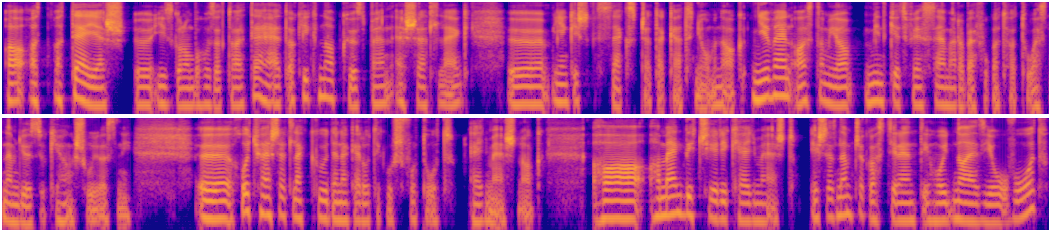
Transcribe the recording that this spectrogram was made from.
a, a, a teljes izgalomba hozatal. Tehát akik napközben esetleg ö, ilyen kis szexcseteket nyomnak. Nyilván azt, ami a mindkét fél számára befogadható, ezt nem győzzük kihangsúlyozni. Ö, hogyha esetleg küldenek erotikus fotót egymásnak, ha, ha megdicsérik egymást, és ez nem csak azt jelenti, hogy na ez jó volt,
